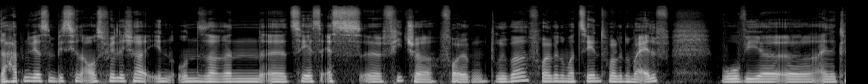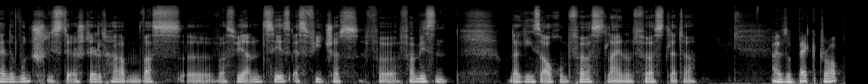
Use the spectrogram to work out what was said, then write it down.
Da hatten wir es ein bisschen ausführlicher in unseren äh, CSS-Feature-Folgen drüber. Folge Nummer 10, Folge Nummer 11, wo wir äh, eine kleine Wunschliste erstellt haben, was, äh, was wir an CSS-Features ver vermissen. Und da ging es auch um First Line und First Letter. Also Backdrop,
